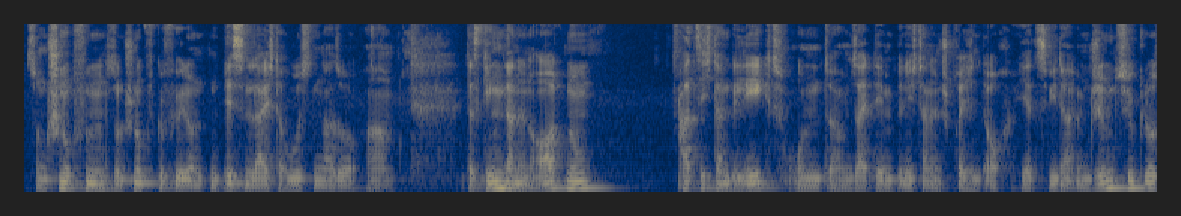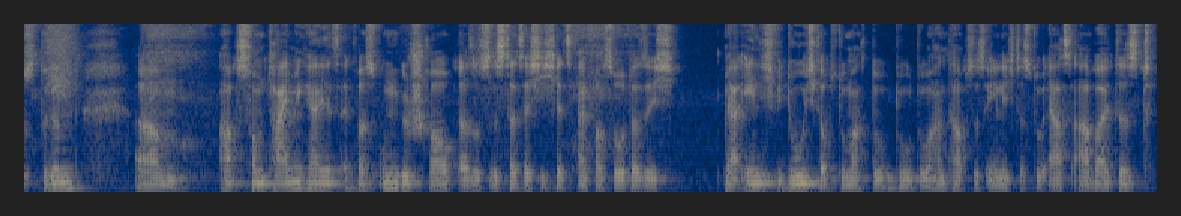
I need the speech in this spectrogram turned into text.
so ein Schnupfen, so ein Schnupfgefühl und ein bisschen leichter Husten. Also ähm, das ging dann in Ordnung, hat sich dann gelegt und ähm, seitdem bin ich dann entsprechend auch jetzt wieder im Gym-Zyklus drin. Ähm, hab's vom Timing her jetzt etwas umgeschraubt. Also es ist tatsächlich jetzt einfach so, dass ich ja, ähnlich wie du, ich glaube, du machst, du, du, du handhabst es ähnlich, dass du erst arbeitest,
